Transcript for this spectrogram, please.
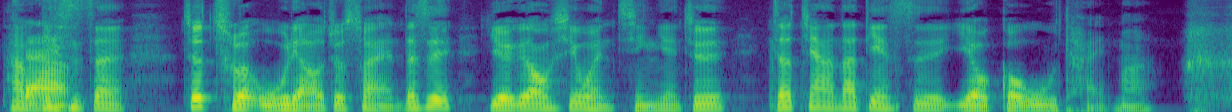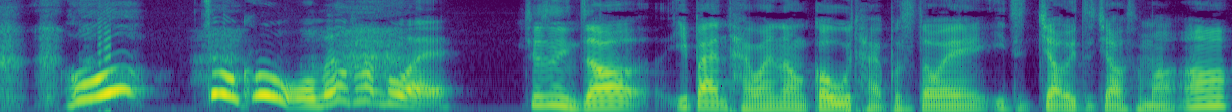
他们电视真的就除了无聊就算了，但是有一个东西我很惊艳，就是你知道加拿大电视也有购物台吗？哦，这么酷，我没有看过诶。就是你知道，一般台湾那种购物台不是都会一直叫一直叫什么哦，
